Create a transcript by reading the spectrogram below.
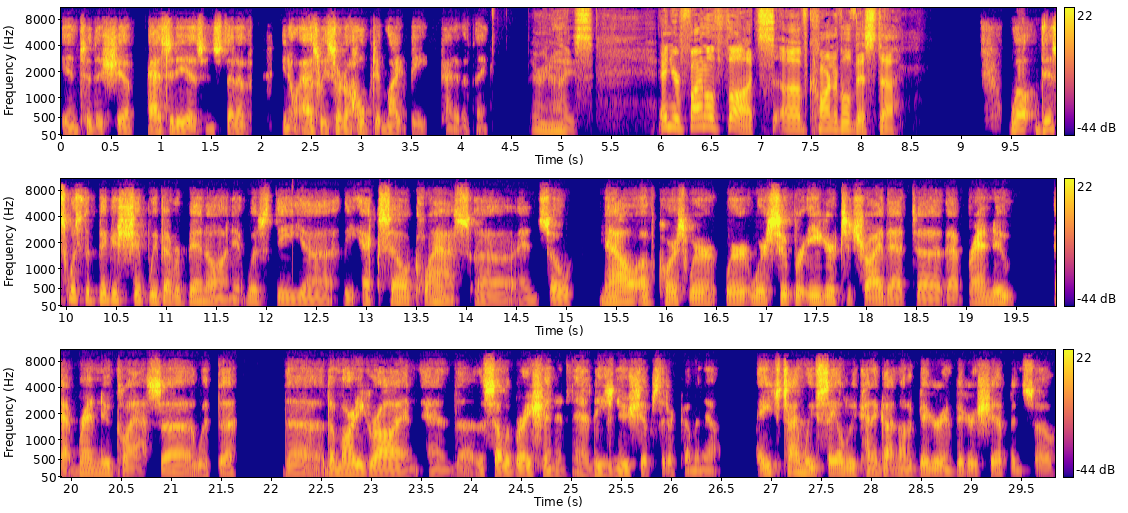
into the ship as it is, instead of you know, as we sort of hoped it might be, kind of a thing. Very nice. And your final thoughts of Carnival Vista? Well, this was the biggest ship we've ever been on. It was the uh, the XL class, uh, and so now, of course, we're we're we're super eager to try that uh, that brand new that brand new class uh, with the the the Mardi Gras and and the celebration and, and these new ships that are coming out. Each time we've sailed, we've kind of gotten on a bigger and bigger ship, and so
